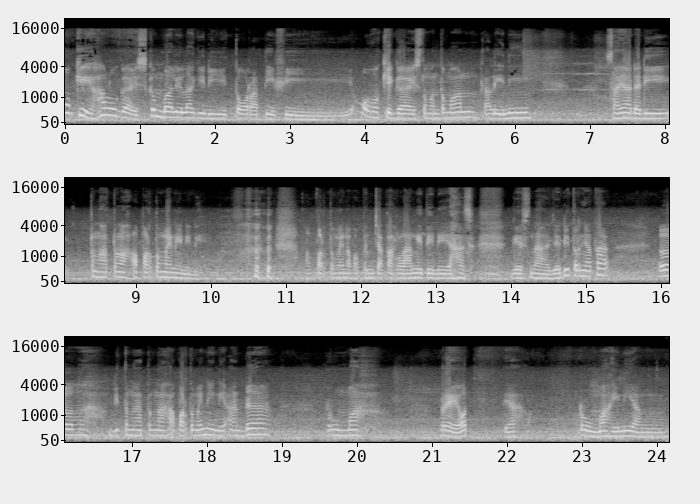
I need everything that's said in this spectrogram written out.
oke, halo guys, kembali lagi di Tora TV. Oke guys, teman-teman, kali ini saya ada di tengah-tengah apartemen ini nih. apartemen apa pencakar langit ini ya, guys. Nah, jadi ternyata eh, di tengah-tengah apartemen ini ada rumah reot ya. Rumah ini yang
